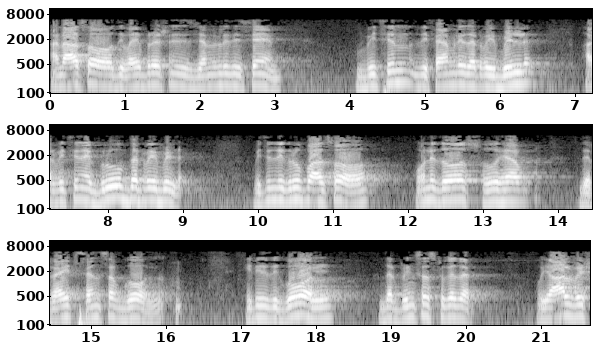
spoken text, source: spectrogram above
And also the vibration is generally the same within the family that we build or within a group that we build. Within the group also, only those who have the right sense of goal, it is the goal that brings us together. We all wish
